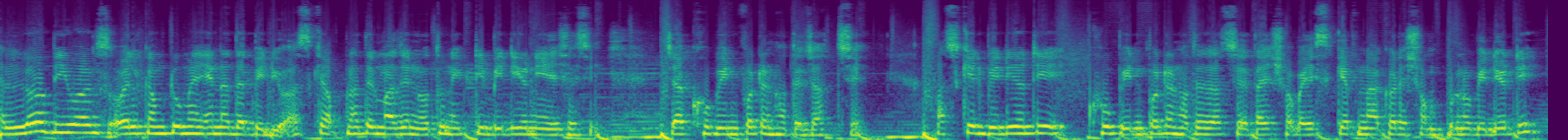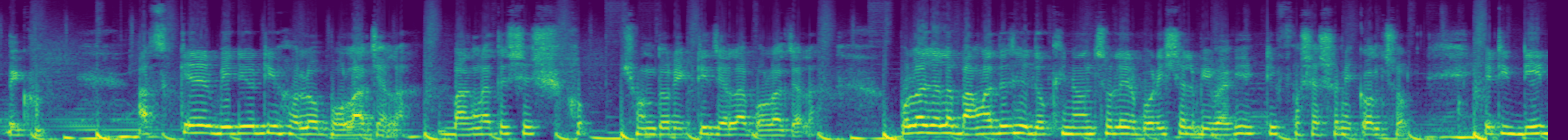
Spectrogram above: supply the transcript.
Hello viewers welcome to my another video আজকে আপনাদের মাঝে নতুন একটি ভিডিও নিয়ে এসেছি, যা খুব ইম্পর্টেন্ট হতে যাচ্ছে। আজকের ভিডিওটি খুব ইম্পর্টেন্ট হতে যাচ্ছে, তাই সবাই স্কেপ না করে সম্পূর্ণ ভিডিওটি দেখুন। আজকের ভিডিওটি হলো বোলা জেলা, বাংলাদেশের খুব সুন্দর একটি জেলা বোলা জেলা। বোলা জেলা বাংলাদেশের দক্ষিণাঞ্চলের বরিশাল বিভাগে একটি প্রশাসনিক অঞ্চল। এটি দ্বীপ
